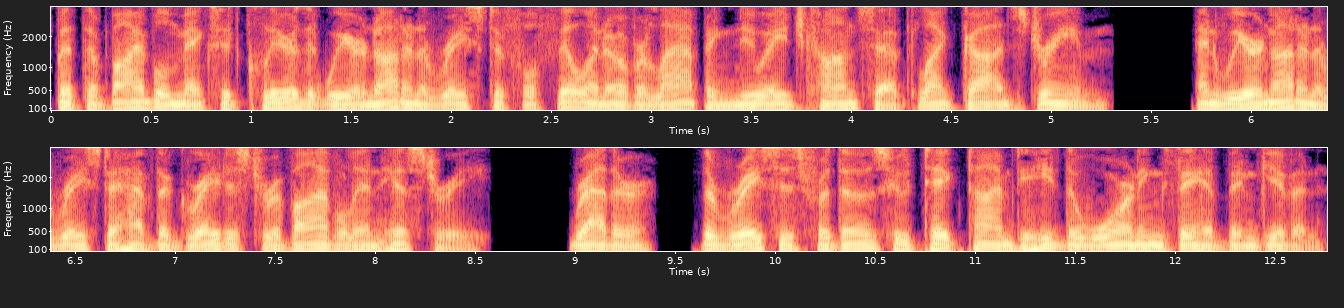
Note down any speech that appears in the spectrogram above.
But the Bible makes it clear that we are not in a race to fulfill an overlapping New Age concept like God's dream. And we are not in a race to have the greatest revival in history. Rather, the race is for those who take time to heed the warnings they have been given.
